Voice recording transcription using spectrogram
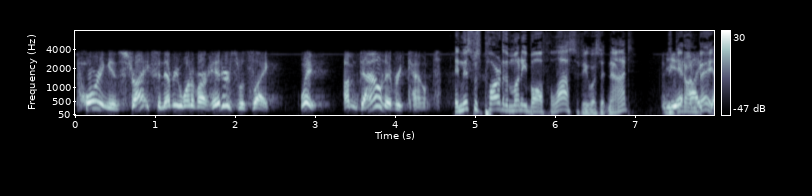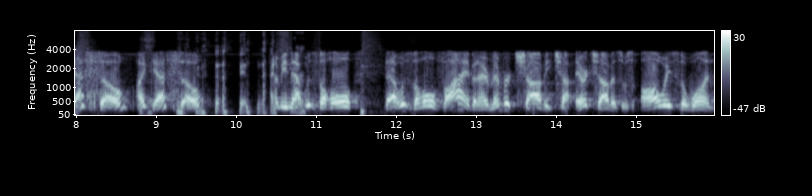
pouring in strikes, and every one of our hitters was like, wait, I'm down every count. And this was part of the Moneyball philosophy, was it not? Yeah, I guess so. I guess so. I mean, sure. that was the whole that was the whole vibe. And I remember Chavi, Ch- Eric Chavez was always the one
